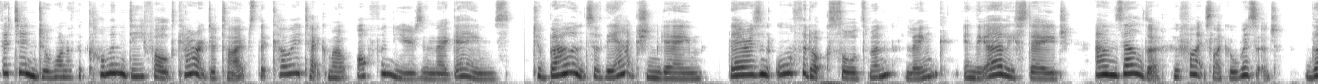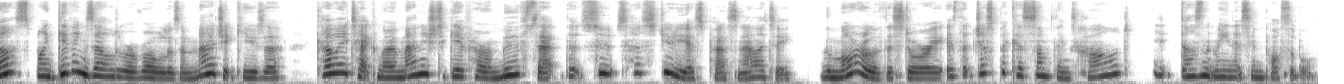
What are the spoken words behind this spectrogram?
fit into one of the common default character types that Koei Tecmo often use in their games. To balance of the action game, there is an orthodox swordsman, Link, in the early stage, and Zelda, who fights like a wizard. Thus, by giving Zelda a role as a magic user, Koei Tecmo managed to give her a move set that suits her studious personality. The moral of the story is that just because something's hard, it doesn't mean it's impossible.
